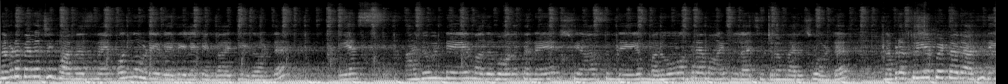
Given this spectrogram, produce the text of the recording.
നമ്മുടെ മാനേജിംഗ് പാർട്ട്നേഴ്സിനെ ഒന്നുകൂടി വേദിയിലേക്ക് ഇൻവൈറ്റ് ചെയ്തുകൊണ്ട് യെസ് അനുവിന്റെയും അതുപോലെ തന്നെ ഷിയാസിന്റെയും മനോഹരമായിട്ടുള്ള ചിത്രം വരച്ചുകൊണ്ട് നമ്മുടെ പ്രിയപ്പെട്ട ഒരു അതിഥി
